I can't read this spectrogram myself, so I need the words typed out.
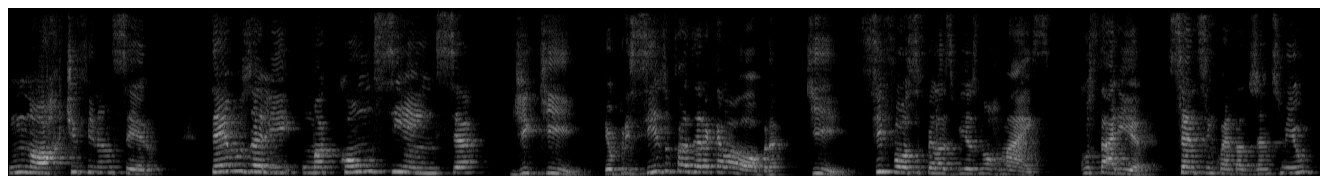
um norte financeiro. Temos ali uma consciência de que eu preciso fazer aquela obra que, se fosse pelas vias normais, custaria 150 a 200 mil,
